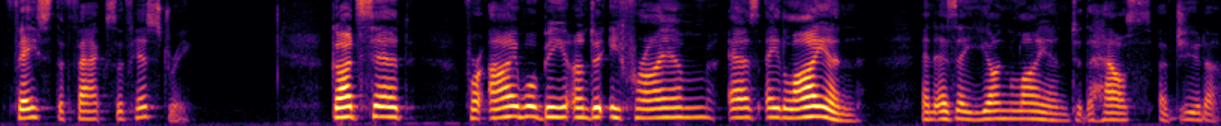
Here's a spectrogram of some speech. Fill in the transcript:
face the facts of history. God said, For I will be unto Ephraim as a lion, and as a young lion to the house of Judah.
